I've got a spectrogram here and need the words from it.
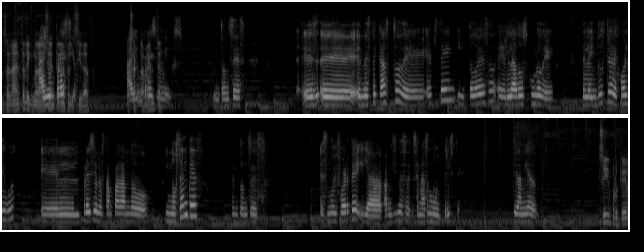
O sea, la neta la ignorancia te da felicidad. Hay un precio, amigos. Entonces, es, eh, en este caso de Epstein y todo eso, el lado oscuro de, de la industria de Hollywood, el precio lo están pagando inocentes. Entonces, es muy fuerte y a, a mí sí me, se me hace muy triste. Sí da miedo. Sí, porque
